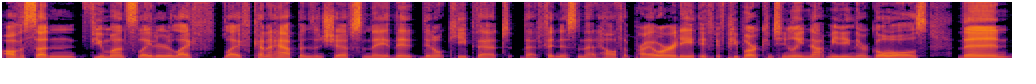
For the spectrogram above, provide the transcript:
all of a sudden few months later life life kind of happens and shifts and they, they they don't keep that that fitness and that health a priority if, if people are continually not meeting their goals then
